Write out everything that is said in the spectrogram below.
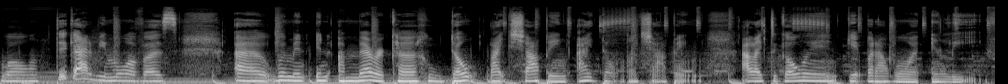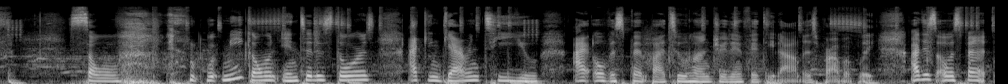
Well, there got to be more of us uh, women in America who don't like shopping. I don't like shopping. I like to go in, get what I want, and leave. So, with me going into the stores, I can guarantee you I overspent by $250 probably. I just overspent.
